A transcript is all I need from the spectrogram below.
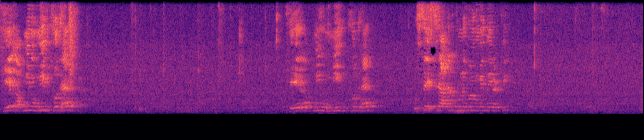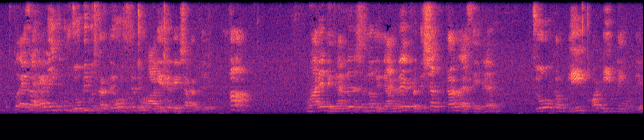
खेल अपनी उम्मीद खुद है। खेल अपनी उम्मीद खुद है। उससे इससे आगे तो तुमने कोई उम्मीद नहीं रखी। तो ऐसा है नहीं कि तुम जो भी कुछ करते हो, उससे तुम आगे की अपेक्षा करते हो। तुम्हारे निन्यानवे दशमलव निन्यानवे प्रतिशत कर्म ऐसे हैं जो कंप्लीट और डीप नहीं होते।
